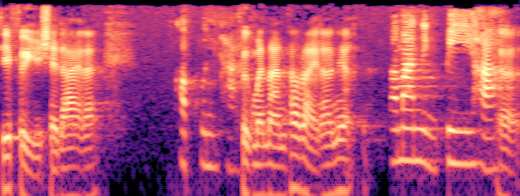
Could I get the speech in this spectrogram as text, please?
ที่ฝึกอยู่ใช้ได้แล้ว ขอบคุณค่ะ ฝึกมานานเท่าไหร่แล้วเนี่ย ประมาณหนึ่งปีค่ะ เออ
